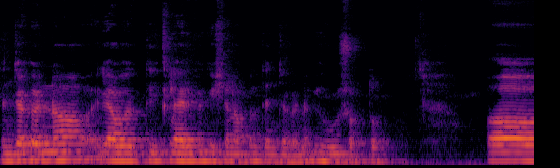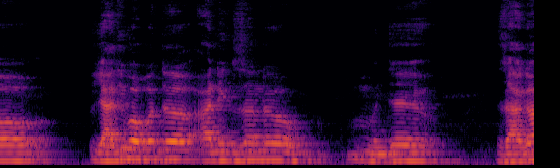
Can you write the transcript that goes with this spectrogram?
त्यांच्याकडनं यावरती क्लॅरिफिकेशन आपण त्यांच्याकडनं घेऊ शकतो. यादीबाबत अनेक जण म्हणजे जागा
